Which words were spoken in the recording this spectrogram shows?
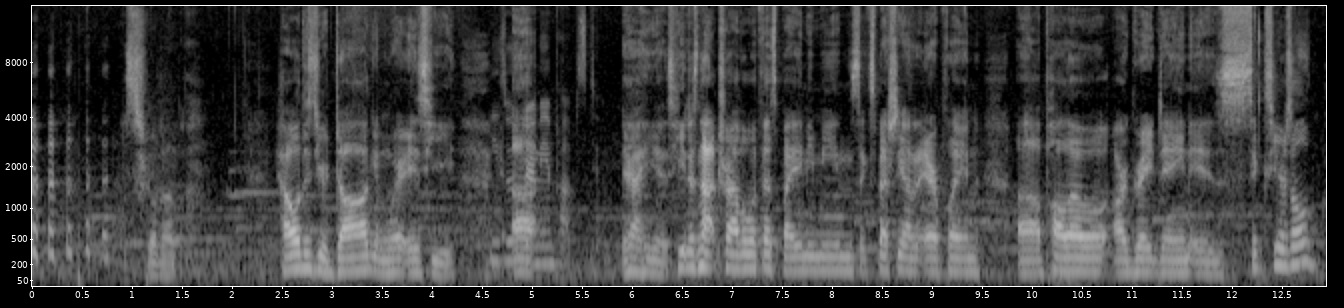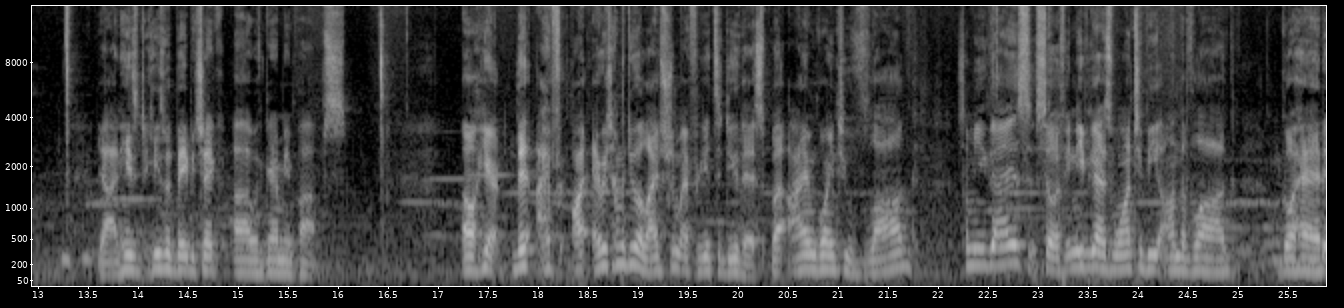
Scroll down. How old is your dog and where is he? He's with Uh, Grammy and Pops too. Yeah, he is. He does not travel with us by any means, especially on an airplane. Uh, Apollo, our Great Dane, is six years old. Yeah, and he's he's with Baby Chick uh, with Grammy and Pops. Oh, here. Th- I every time I do a live stream, I forget to do this, but I am going to vlog some of you guys. So if any of you guys want to be on the vlog, go ahead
